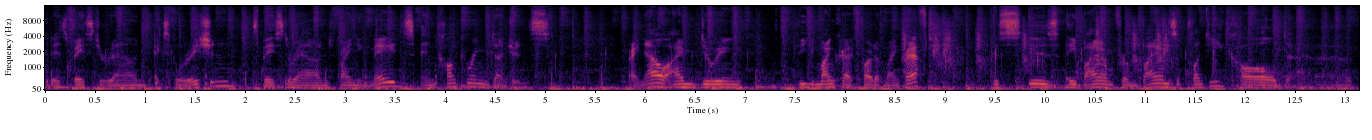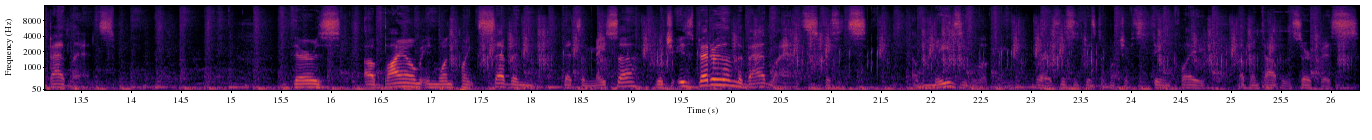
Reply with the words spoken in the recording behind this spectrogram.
It is based around exploration, it's based around finding maids, and conquering dungeons. Right now, I'm doing the Minecraft part of Minecraft. This is a biome from Biomes of Plenty called uh, Badlands there's a biome in 1.7 that's a mesa, which is better than the Badlands because it's amazing looking. whereas this is just a bunch of stained clay up on top of the surface.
